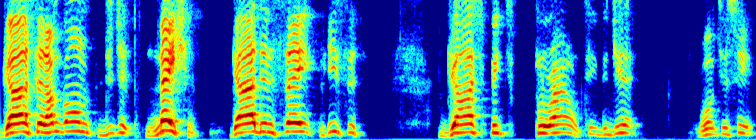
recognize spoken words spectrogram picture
God said, I'm going to nation. God didn't say, He said, God speaks plurality. Did you hear that? Won't you see it?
